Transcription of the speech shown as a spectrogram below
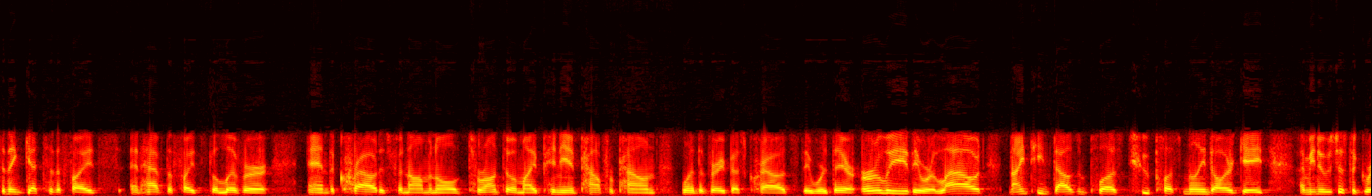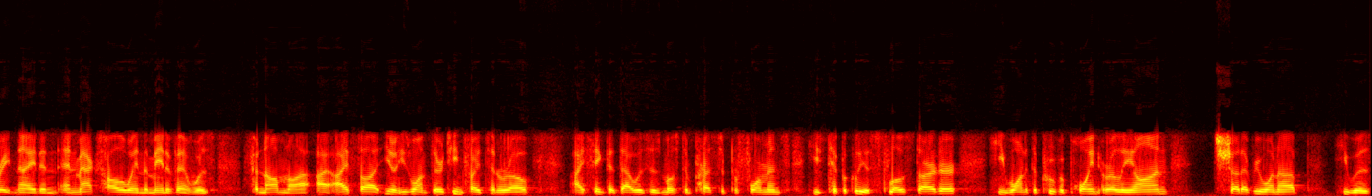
to then get to the fights and have the fights deliver. And the crowd is phenomenal. Toronto, in my opinion, pound for pound, one of the very best crowds. They were there early. They were loud. Nineteen thousand plus, two plus million dollar gate. I mean, it was just a great night. And, and Max Holloway in the main event was phenomenal. I, I thought, you know, he's won 13 fights in a row. I think that that was his most impressive performance. He's typically a slow starter. He wanted to prove a point early on, shut everyone up. He was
